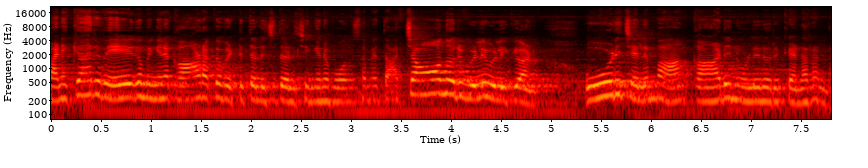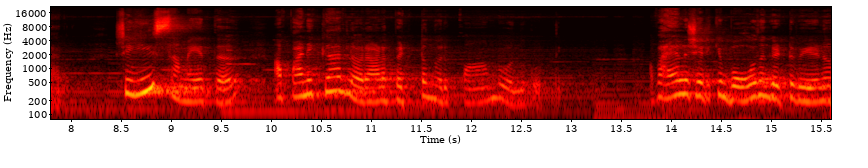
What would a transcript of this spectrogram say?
പണിക്കാർ വേഗം ഇങ്ങനെ കാടൊക്കെ വെട്ടിത്തെളിച്ച് തെളിച്ച് ഇങ്ങനെ പോകുന്ന സമയത്ത് അച്ചാന്നൊരു വിളി വിളിക്കുകയാണ് ഓടി ചെല്ലുമ്പോൾ ആ കാടിനുള്ളിൽ ഒരു കിണറുണ്ടായിരുന്നു. പക്ഷെ ഈ സമയത്ത് ആ പണിക്കാരിൽ ഒരാളെ പെട്ടെന്നൊരു പാമ്പ് വന്ന് കുത്തി. അപ്പോൾ അയാൾ ശരിക്കും ബോധം കെട്ട് വീണു.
